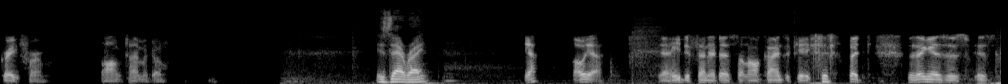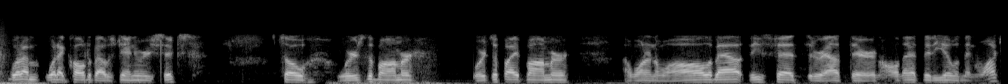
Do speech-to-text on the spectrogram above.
great firm, long time ago. Is that right? Yeah. Oh yeah. Yeah, he defended us on all kinds of cases. But the thing is, is, is what I'm what I called about was January 6th. So where's the bomber? Where's the pipe bomber? I want to know all about these feds that are out there and all that video, and then watch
